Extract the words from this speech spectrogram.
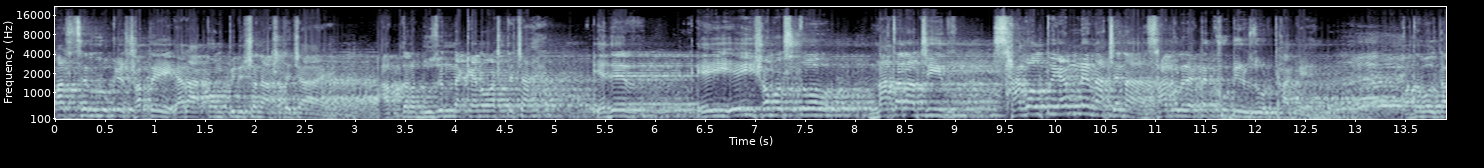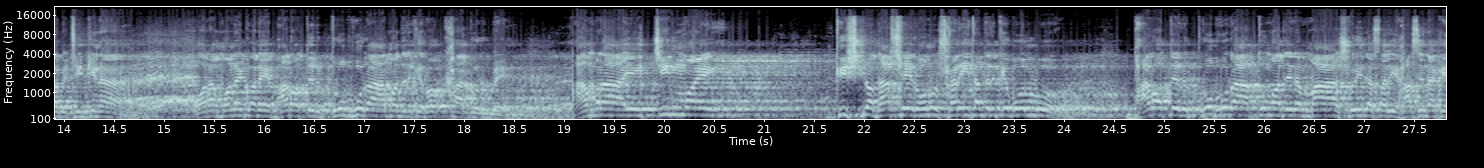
পার্সেন্ট লোকের সাথে এরা কম্পিটিশনে আসতে চায়। আপনারা বুঝেন না কেন আসতে চায়? এদের এই এই সমস্ত নাচানাচির ছাগল তো এমনি নাচে না, ছাগলের একটা খুঁটির জোর থাকে। কথা বলতে হবে ঠিক কিনা? ওরা মনে করে ভারতের প্রভুরা আমাদেরকে রক্ষা করবে। আমরা এই চিন্ময় কৃষ্ণ দাসের অনুসারী তাদেরকে বলব, ভারতের প্রভুরা তোমাদের মা স্বৈরাচারী হাসিনাকে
